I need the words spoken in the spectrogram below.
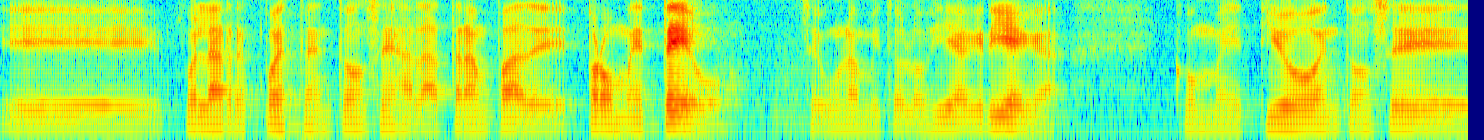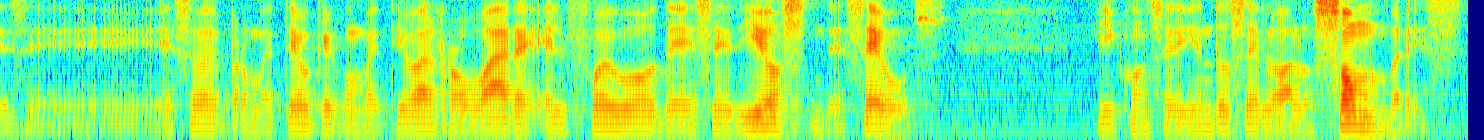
eh, fue la respuesta entonces a la trampa de Prometeo, según la mitología griega. cometió entonces eh, eso de Prometeo que cometió al robar el fuego de ese dios de Zeus y concediéndoselo a los hombres,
